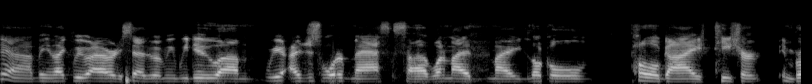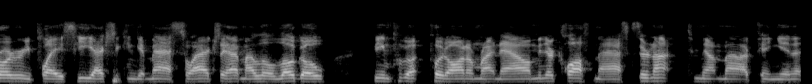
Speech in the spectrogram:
Yeah, I mean, like we I already said, I mean, we do. Um, we I just ordered masks. Uh, one of my my local polo guy T-shirt embroidery place, he actually can get masks. So I actually have my little logo being put put on them right now. I mean, they're cloth masks. They're not, to my, my opinion.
